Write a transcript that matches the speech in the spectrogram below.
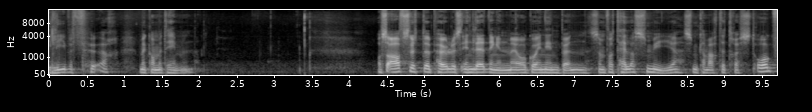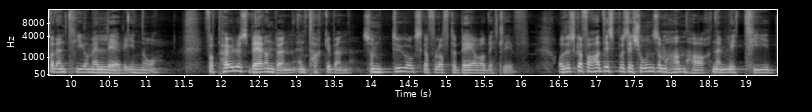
i livet før vi kommer til himmelen. Og Så avslutter Paulus innledningen med å gå inn i en bønn som forteller oss mye som kan være til trøst, òg for den tida vi lever i nå. For Paulus ber en bønn, en takkebønn, som du òg skal få lov til å be over ditt liv. Og du skal få ha disposisjonen som han har, nemlig tid,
